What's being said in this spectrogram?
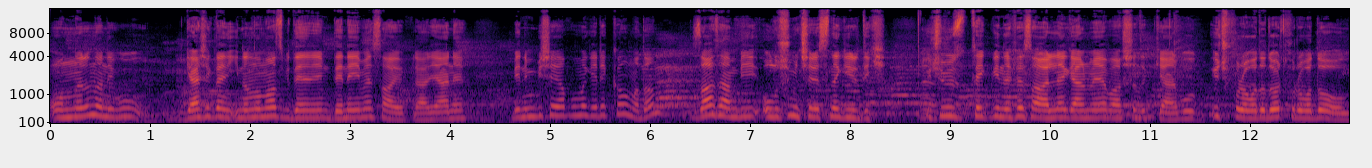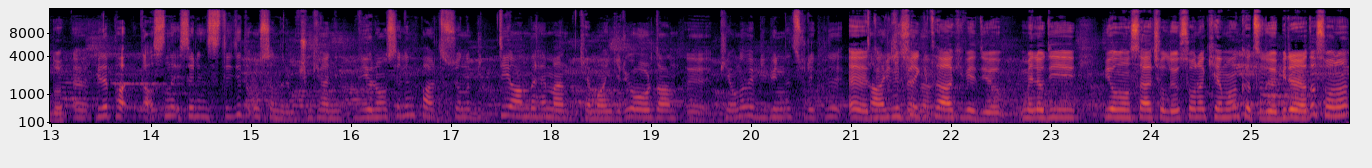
onların hani bu gerçekten inanılmaz bir deneyim, deneyime sahipler. Yani benim bir şey yapmama gerek kalmadan zaten bir oluşum içerisine girdik. Evet. Üçümüz tek bir nefes haline gelmeye başladık yani. Bu üç provada, dört provada oldu. Evet, bir de aslında eserin istediği de o sanırım. Çünkü hani violonselin partisyonu bittiği anda hemen keman giriyor. Oradan e, piyano ve birbirini sürekli Evet, takip birbirini sürekli eden. takip ediyor. Melodiyi violonsel çalıyor, sonra keman katılıyor bir arada, sonra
